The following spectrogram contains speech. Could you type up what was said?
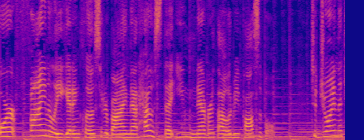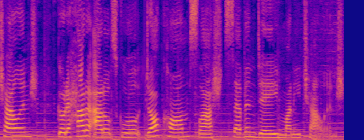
or finally getting closer to buying that house that you never thought would be possible. To join the challenge, go to howtoadultschool.com slash 7-day money challenge.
